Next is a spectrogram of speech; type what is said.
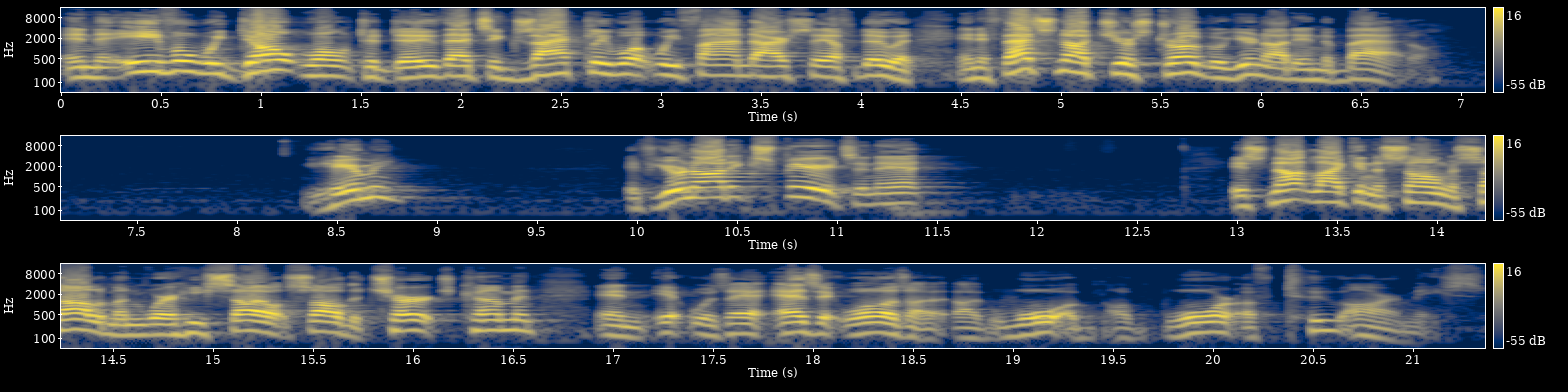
And the evil we don't want to do, that's exactly what we find ourselves doing. And if that's not your struggle, you're not in the battle. You hear me? If you're not experiencing that, it's not like in the Song of Solomon where he saw, saw the church coming and it was, as it was, a, a war, a war of two armies.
